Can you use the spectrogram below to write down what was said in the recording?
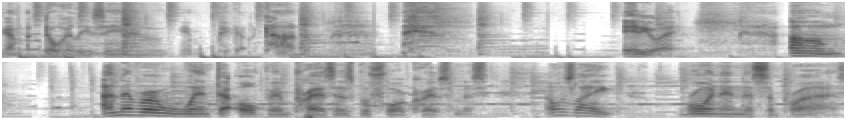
got my doilies in. And pick out a condom. anyway, um, I never went to open presents before Christmas. I was like ruining the surprise.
